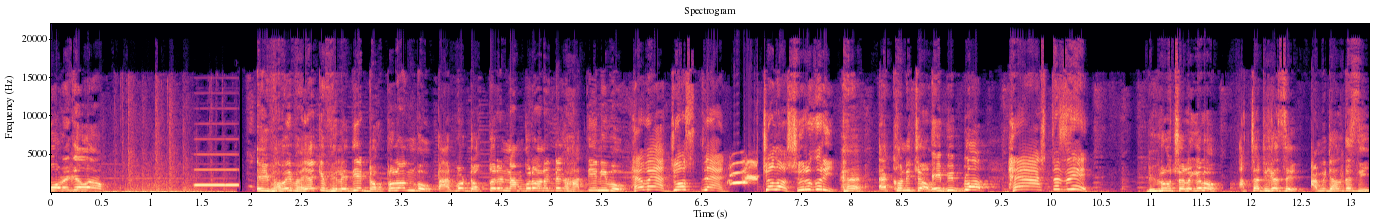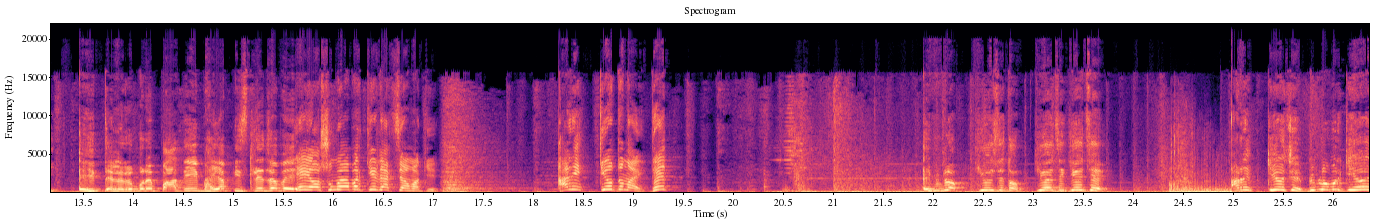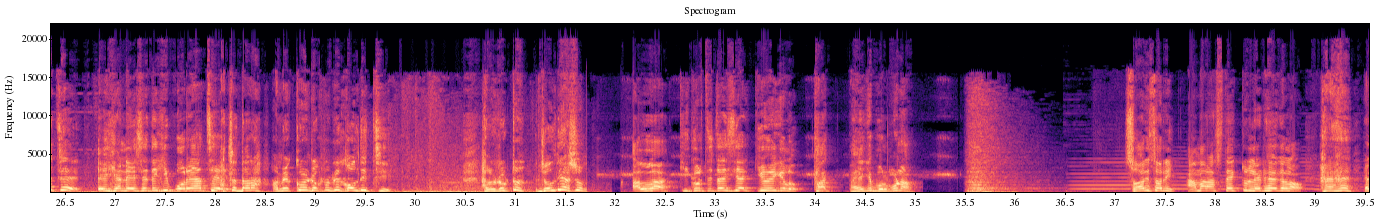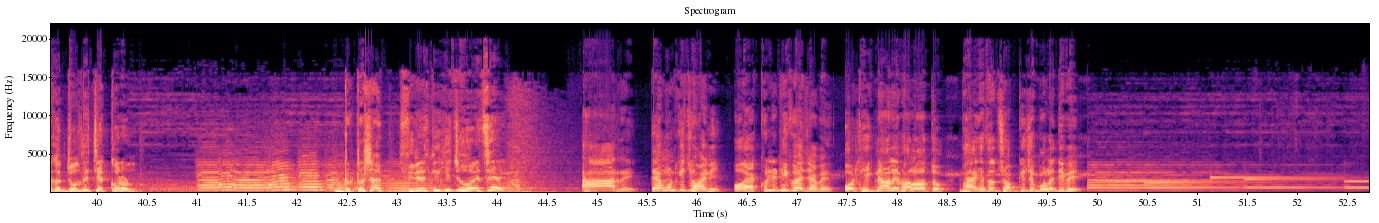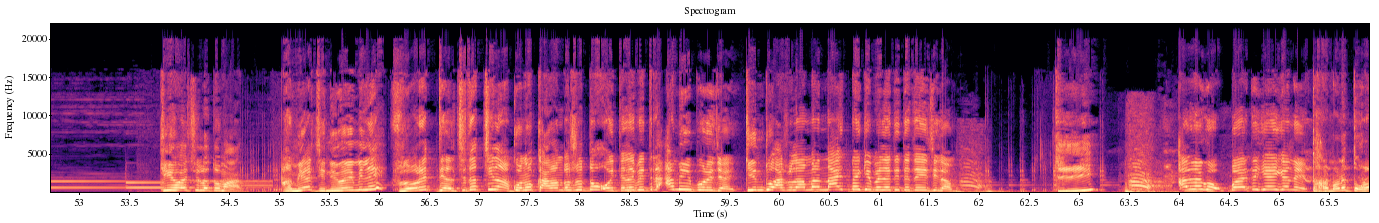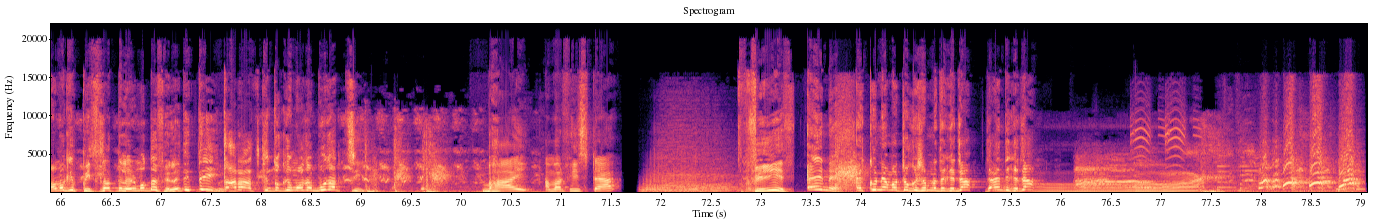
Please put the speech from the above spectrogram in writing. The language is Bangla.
পড়ে গেলাম। এইভাবেই ভাইয়াকে ফেলে দিয়ে ডক্টর আনব তারপর ডক্টরের নাম করে অনেক টাকা হাতিয়ে নিবো। হ্যাঁ ভাইয়া জোস প্ল্যান চলো শুরু করি। হ্যাঁ এক্ষুনি চল। এই বিপ্লব! হ্যাঁ আসতেছি। বিপ্লব চলে গেল? আচ্ছা ঠিক আছে আমি ঢালতেছি। এই তেলের উপরে পা দিয়ে ভাইয়া পিছলে যাবে। এই অসময় আবার কে ডাকছে আমাকে? আরে কেউ তো নাই ধেৎ। এই বিপ্লব কি হয়েছে তোর? কি হয়েছে কি হয়েছে? আরে কি হয়েছে? বিপ্লবের কি হয়েছে? এইখানে এসে দেখি পড়ে আছে। আচ্ছা দাঁড়া আমি এক্ষুনি ডক্টরকে কল দিচ্ছি। হ্যালো ডক্টর জলদি আসুন। আল্লাহ কি করতে চাইছি আর কি হয়ে গেল? থাক ভাইকে বলব না। সরি সরি আমার আসতে একটু লেট হয়ে গেল। হ্যাঁ হ্যাঁ এখন জলদি চেক করুন। ডক্টর সাহেব সিরিয়াসলি কিছু হয়েছে? আরে তেমন কিছু হয়নি। ও এক্ষুনি ঠিক হয়ে যাবে। ও ঠিক না হলে ভালো হতো। ভাইকে তো সবকিছু বলে দিবে। কি হয়েছিল তোমার? আমি আর জিনি হয়ে মিলে ফ্লোরে তেল ছিটাচ্ছিলাম। কোনো কারণবশত ওই তেলের ভিতরে আমি পড়ে যাই। কিন্তু আসলে আমরা নাইট বাইকে ফেলে দিতে চেয়েছিলাম। কি? আল্লাহ গো বাইরে গিয়ে এইখানে তার মানে তোরা আমাকে পিছলা তেলের মধ্যে ফেলে দিতি? তারা আজকে তোকে মজা বুঝাচ্ছি। ভাই আমার ফিসটা ফিস এই নে এক্ষুনি আমার চোখের সামনে থেকে যা যা থেকে যা।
